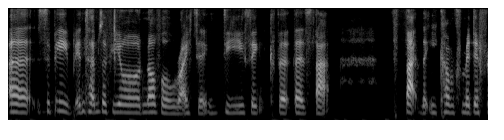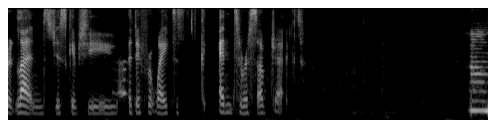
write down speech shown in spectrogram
uh, Zabib, in terms of your novel writing, do you think that there's that fact that you come from a different lens just gives you a different way to enter a subject? Um,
